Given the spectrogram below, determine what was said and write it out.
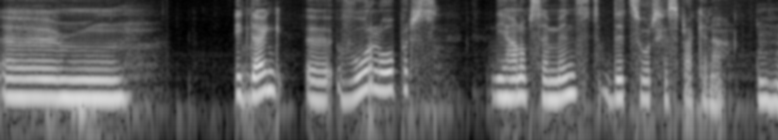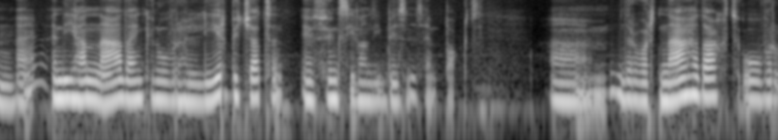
Ehm, ik denk eh, voorlopers die gaan op zijn minst dit soort gesprekken aan. Mhm. Hè? En die gaan nadenken over hun leerbudgetten in functie van die business impact. Ehm, er wordt nagedacht over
